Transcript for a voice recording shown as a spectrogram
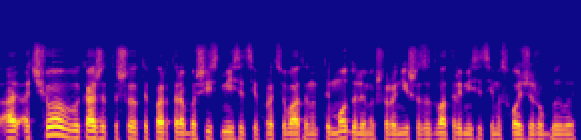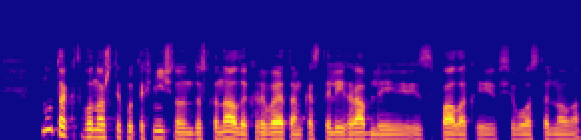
а, а, чого ви кажете, що тепер треба 6 місяців працювати над тим модулем, якщо раніше за 2-3 місяці ми схожі робили? Ну так воно ж, типу, технічно недосконале, криве, там кастелі, граблі з палок і всього остального.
